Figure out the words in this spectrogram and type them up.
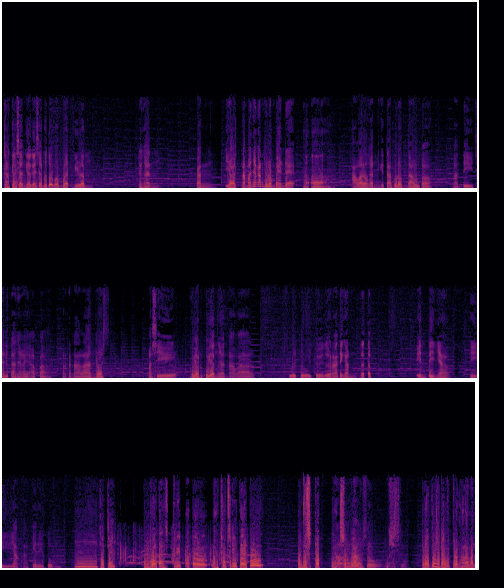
gagasan-gagasan untuk membuat film dengan kan ya namanya kan film pendek. Heeh. Awal kan kita belum tahu toh nanti ceritanya kayak apa. Perkenalan terus masih guyon-guyon kan awal lucu-lucu itu nanti kan tetap intinya di yang akhir itu Hmm, jadi pembuatan skrip atau laju cerita itu on the spot langsung Oh, ya. langsung, langsung. Berarti sudah berpengalaman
